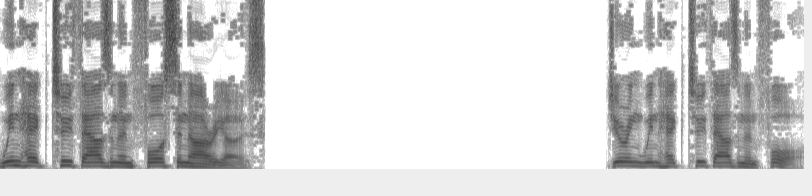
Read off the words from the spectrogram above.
WinHEC 2004 scenarios During WinHEC 2004,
